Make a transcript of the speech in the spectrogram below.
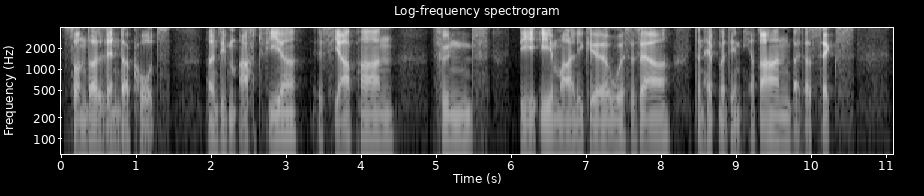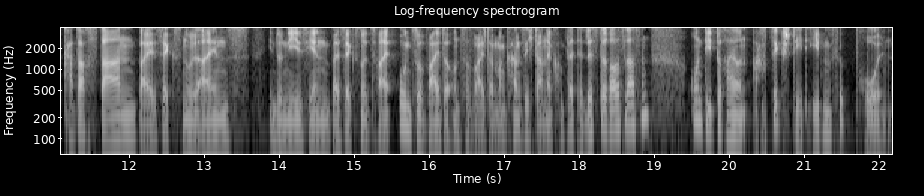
sondern Ländercodes. 9784 ist Japan, 5 die ehemalige USSR, dann hätten wir den Iran bei der 6, Kasachstan bei 601, Indonesien bei 602 und so weiter und so weiter. Man kann sich da eine komplette Liste rauslassen und die 83 steht eben für Polen.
